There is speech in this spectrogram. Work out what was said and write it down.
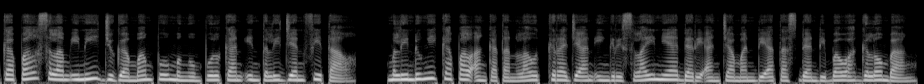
Kapal selam ini juga mampu mengumpulkan intelijen vital, melindungi kapal angkatan laut kerajaan Inggris lainnya dari ancaman di atas dan di bawah gelombang,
